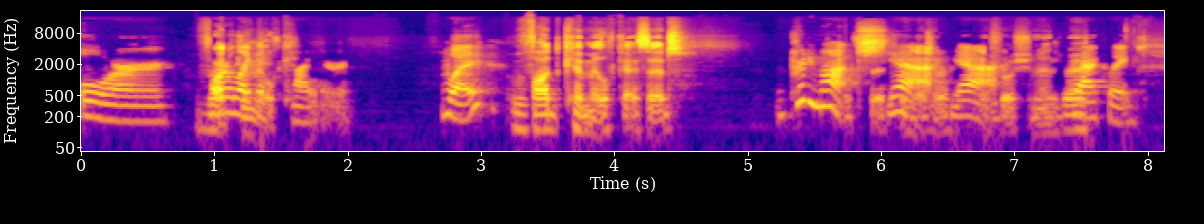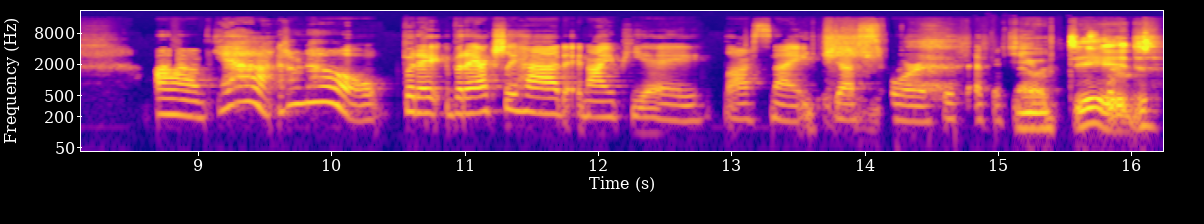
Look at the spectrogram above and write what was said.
or Vodka or like milk. a cider. What? Vodka milk, I said. Pretty much. Yeah. Yeah. Russian is, right? Exactly. Um, yeah, I don't know, but I but I actually had an IPA last night just for this episode. You did.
